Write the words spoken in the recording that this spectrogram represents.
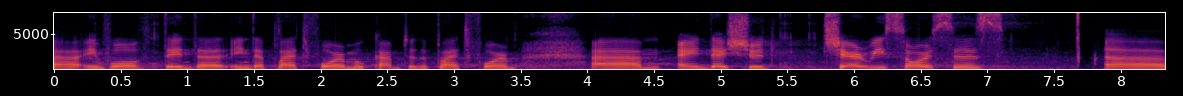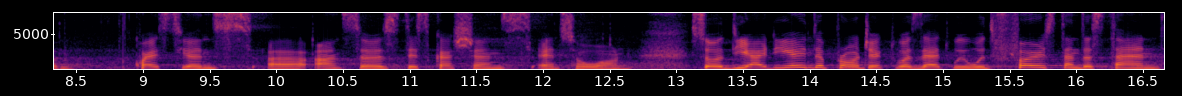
uh, involved in the, in the platform, who come to the platform, um, and they should share resources, uh, questions, uh, answers, discussions, and so on. So the idea in the project was that we would first understand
